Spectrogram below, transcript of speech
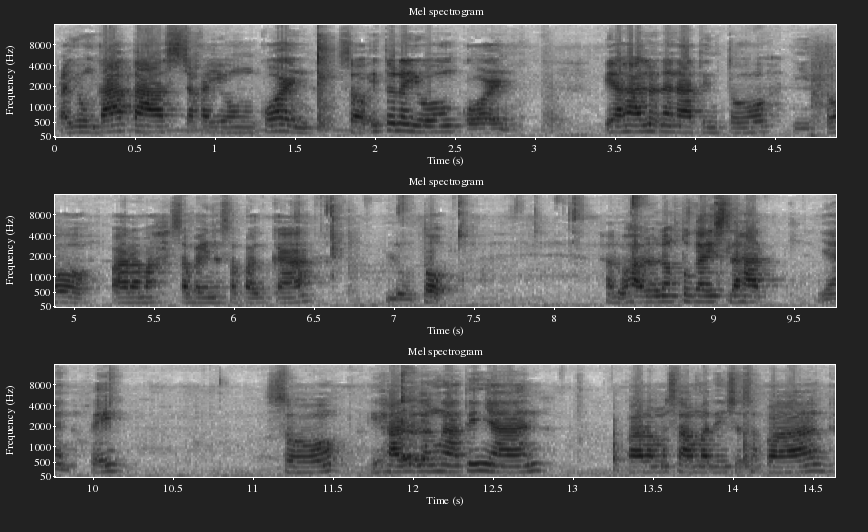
ah, yung gatas, tsaka yung corn. So, ito na yung corn. Ihalo na natin to dito para masabay na sa pagka-luto. Halo-halo lang to guys lahat. Yan, okay? So, ihalo lang natin yan para masama din siya sa pag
